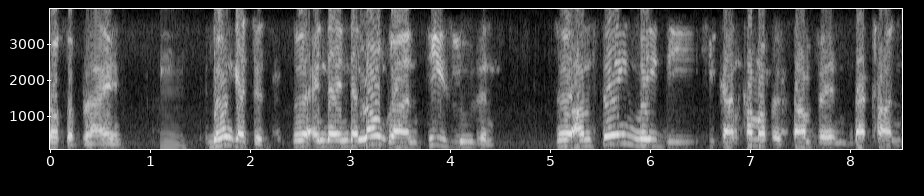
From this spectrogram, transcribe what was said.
stopped supplying, don't get it. So in the in the long run, he's losing. So I'm saying maybe he can come up with something that can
